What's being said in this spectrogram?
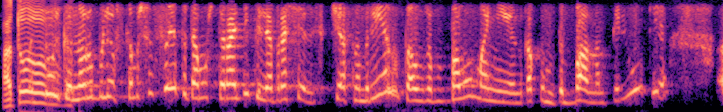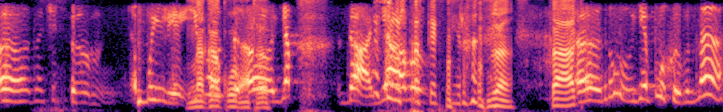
А то... Только на Рублевском шоссе, потому что родители обращались к частным риэлторам, по-моему, они на каком-то банном переулке, значит, э, были. И На вот, каком-то. э, я, да, Ну, я вот- проспект Мира. Да. Так. Э, ну, я плохо его знаю.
